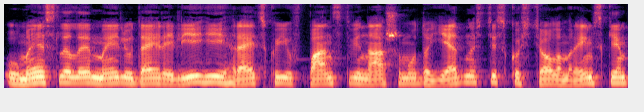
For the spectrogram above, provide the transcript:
Умислили ми людей релігії грецької в панстві нашому до єдності з костьолом римським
